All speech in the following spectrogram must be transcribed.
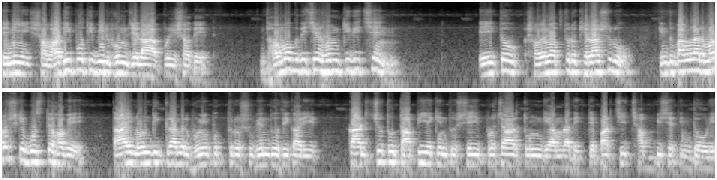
তিনি সভাধিপতি বীরভূম জেলা পরিষদের। ধমক দিচ্ছেন, হুমকি দিচ্ছেন? এই তো সবেমাত্র খেলা শুরু, কিন্তু বাংলার মানুষকে বুঝতে হবে তাই নন্দীগ্রামের ভূমিপুত্র শুভেন্দু অধিকারীর কার্যত দাপিয়ে কিন্তু সেই প্রচার তুঙ্গে আমরা দেখতে পাচ্ছি ছাব্বিশে তিনি দৌড়ে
